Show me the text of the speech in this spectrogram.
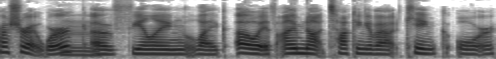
pressure at work mm. of feeling like, oh, if I'm not talking about kink or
